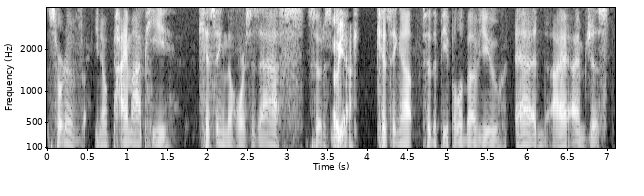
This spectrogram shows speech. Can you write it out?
sort of you know pai ma pi kissing the horse's ass so to speak oh, yeah. kissing up to the people above you and I, i'm just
